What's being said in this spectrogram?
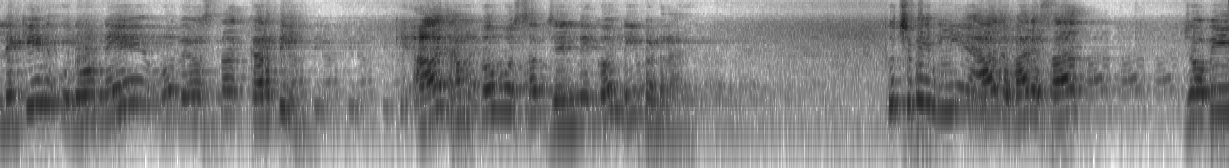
लेकिन उन्होंने वो व्यवस्था कर दी। कि आज हमको वो सब झेलने को नहीं पड़ रहा है। कुछ भी नहीं है। आज हमारे साथ जो अभी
